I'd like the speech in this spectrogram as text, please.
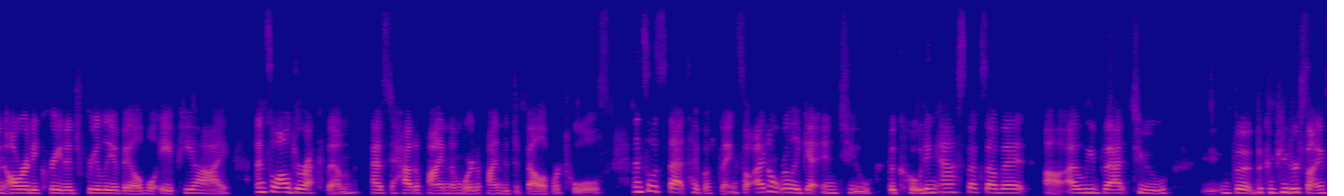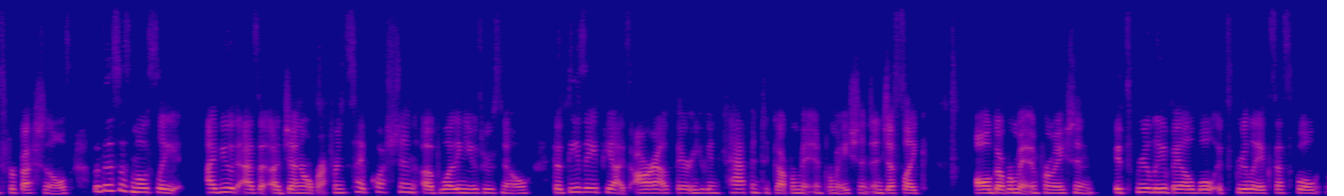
an already created freely available API. And so I'll direct them as to how to find them, where to find the developer tools. And so it's that type of thing. So I don't really get into the coding aspects of it. Uh, I leave that to the, the computer science professionals, but this is mostly, I view it as a, a general reference type question of letting users know that these APIs are out there. You can tap into government information and just like all government information, it's freely available, it's freely accessible.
